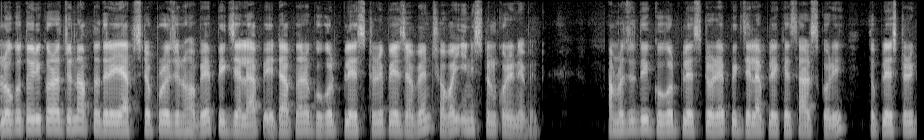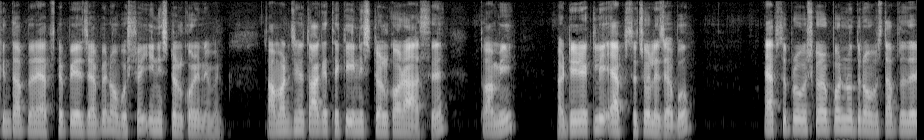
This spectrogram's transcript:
লোগো তৈরি করার জন্য আপনাদের এই অ্যাপসটা প্রয়োজন হবে পিকজেল অ্যাপ এটা আপনারা গুগল প্লে স্টোরে পেয়ে যাবেন, সবাই ইনস্টল করে নেবেন। আমরা যদি গুগল প্লে স্টোরে পিকজেল অ্যাপ লিখে সার্চ করি, তো প্লে স্টোরে কিন্তু আপনারা অ্যাপসটা পেয়ে যাবেন, অবশ্যই ইনস্টল করে নেবেন। আমার যেহেতু আগে থেকে ইনস্টল করা আছে, তো আমি ডিরেক্টলি অ্যাপসে চলে যাব। অ্যাপসে প্রবেশ করার পর নতুন অবস্থা আপনাদের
